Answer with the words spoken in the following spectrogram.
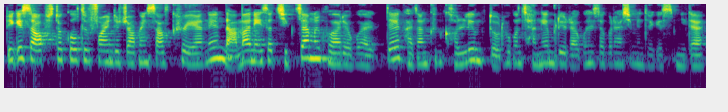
Biggest obstacle to find a job in South Korea는 남한에서 직장을 구하려고 할 때 가장 큰 걸림돌 혹은 장애물이라고 해석을 하시면 되겠습니다.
